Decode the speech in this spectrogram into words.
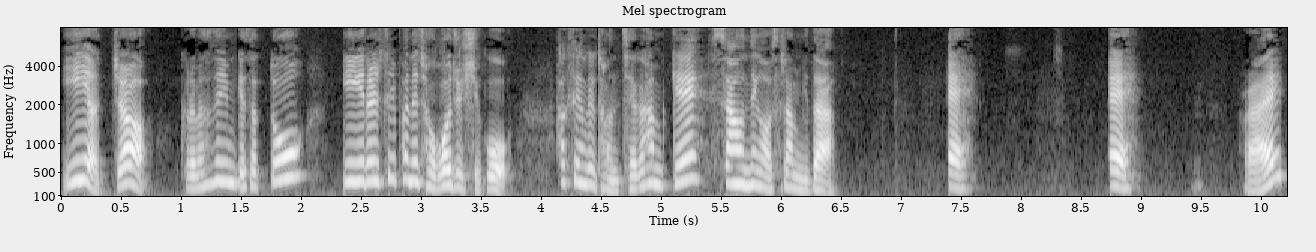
이였죠. 그러면 선생님께서 또 이를 칠판에 적어주시고 학생들 전체가 함께 사운딩 아웃을 합니다. 에, 에, right?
